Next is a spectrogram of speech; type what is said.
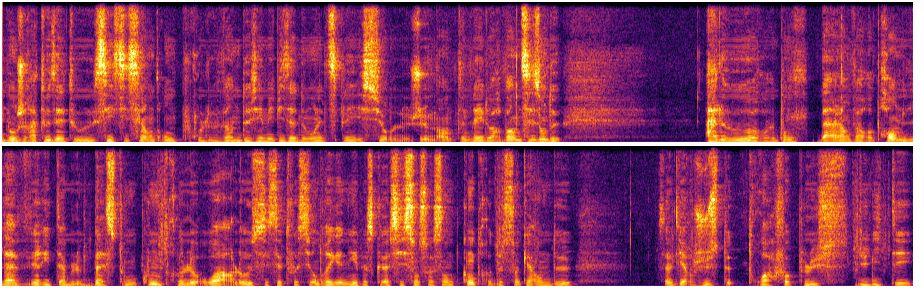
bonjour à toutes et à tous, ici c'est Andron pour le 22e épisode de mon let's play sur le jeu Mountain Blade Warband saison 2. Alors, bon, bah là on va reprendre la véritable baston contre le roi Arlos, et cette fois-ci on devrait gagner parce qu'à 660 contre 242, ça veut dire juste 3 fois plus d'unités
